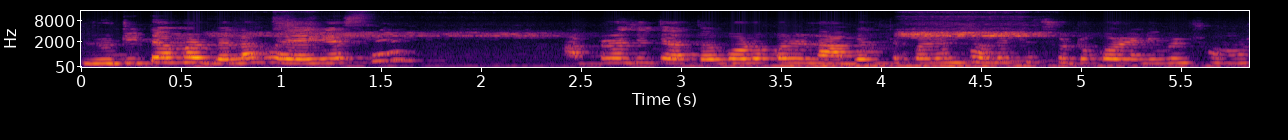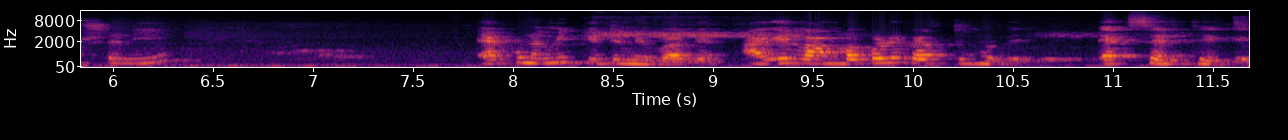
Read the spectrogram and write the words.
রুটিটা আমার বেলা হয়ে গেছে। আপনারা যদি এত বড় করে না বেলতে পারেন, তাহলে একটু ছোট করে নেবেন, সমস্যা নেই। এখন আমি কেটে নেব আগে। আগে লম্বা করে কাটতে হবে, এক সাইড থেকে।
